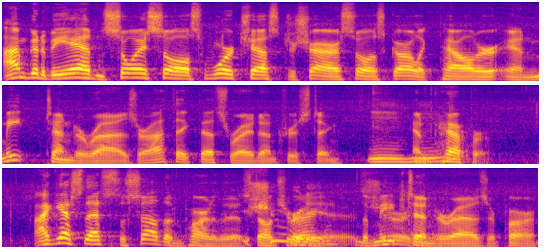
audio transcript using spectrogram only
I'm going to be adding soy sauce, Worcestershire sauce, garlic powder, and meat tenderizer. I think that's right interesting. Mm-hmm. And pepper. I guess that's the southern part of this, don't you Sure reckon? is, The meat sure is. tenderizer part.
